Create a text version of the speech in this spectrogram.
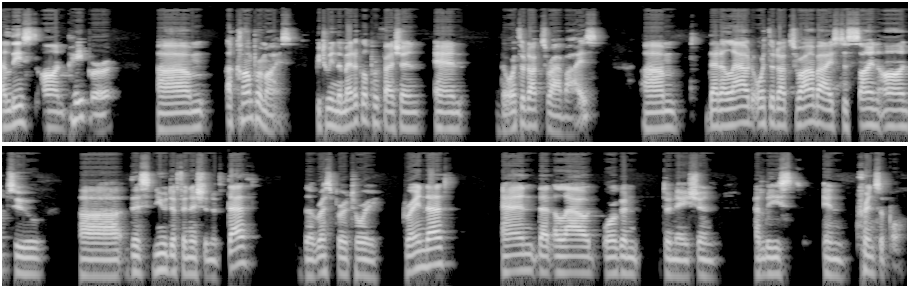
at least on paper, um, a compromise between the medical profession and the Orthodox rabbis um, that allowed Orthodox rabbis to sign on to uh, this new definition of death, the respiratory brain death, and that allowed organ donation, at least in principle.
